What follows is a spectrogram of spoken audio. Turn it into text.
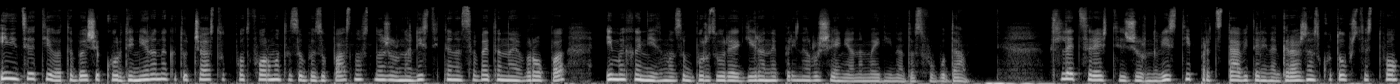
Инициативата беше координирана като част от платформата за безопасност на журналистите на съвета на Европа и механизма за бързо реагиране при нарушения на медийната свобода. След срещи с журналисти, представители на гражданското общество,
